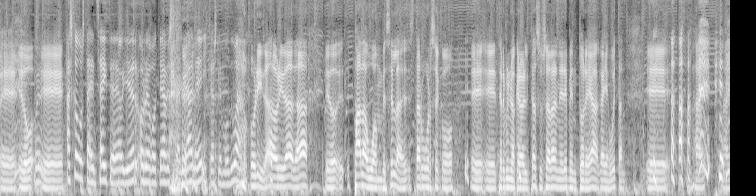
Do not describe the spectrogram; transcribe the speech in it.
Eh, edo, Bueno, eh, Asko gustaren zaite, eh, oier, horregotea bestean, eh? ikasle moduan. hori da, hori da, da, edo, eh, padawan bezala, Star Warseko eh, eh, terminoak erabilita, zuzara nere mentorea, gai hauetan. Eh, bai, bai.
